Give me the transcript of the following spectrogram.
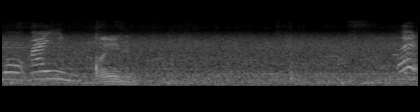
mau main. Main. Hei.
